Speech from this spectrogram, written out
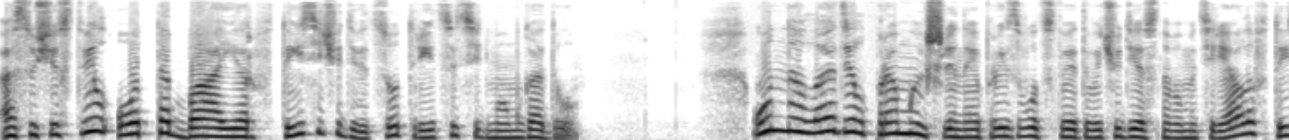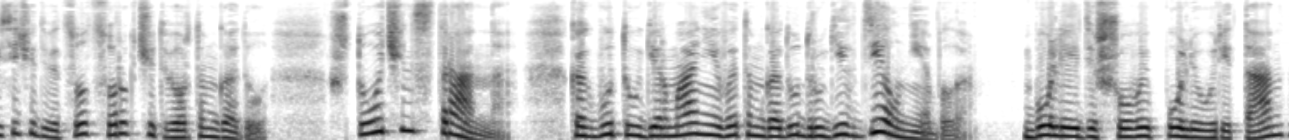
осуществил Отто Байер в 1937 году. Он наладил промышленное производство этого чудесного материала в 1944 году, что очень странно, как будто у Германии в этом году других дел не было более дешевый полиуретан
